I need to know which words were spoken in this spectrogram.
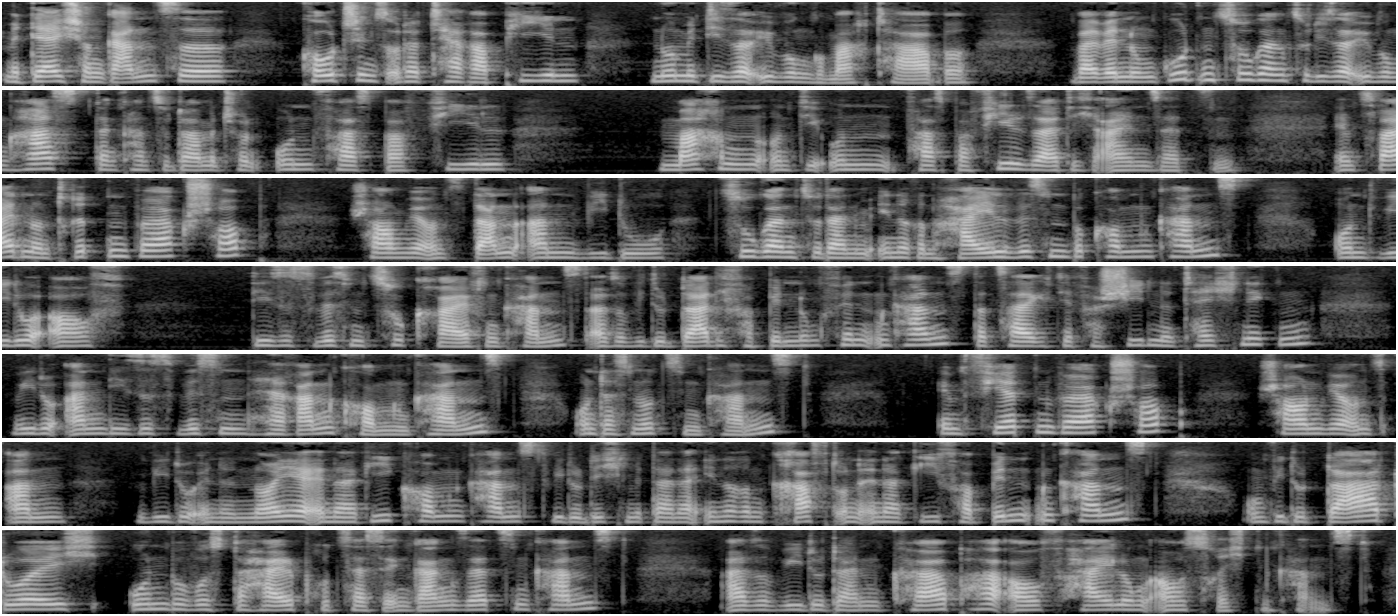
mit der ich schon ganze Coachings oder Therapien nur mit dieser Übung gemacht habe. Weil wenn du einen guten Zugang zu dieser Übung hast, dann kannst du damit schon unfassbar viel machen und die unfassbar vielseitig einsetzen. Im zweiten und dritten Workshop schauen wir uns dann an, wie du Zugang zu deinem inneren Heilwissen bekommen kannst und wie du auf dieses Wissen zugreifen kannst, also wie du da die Verbindung finden kannst. Da zeige ich dir verschiedene Techniken, wie du an dieses Wissen herankommen kannst und das nutzen kannst. Im vierten Workshop schauen wir uns an, wie du in eine neue Energie kommen kannst, wie du dich mit deiner inneren Kraft und Energie verbinden kannst und wie du dadurch unbewusste Heilprozesse in Gang setzen kannst, also wie du deinen Körper auf Heilung ausrichten kannst.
